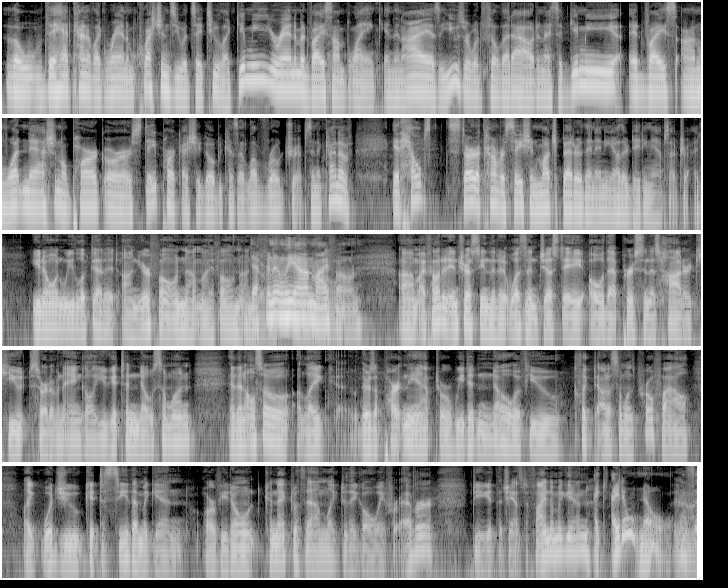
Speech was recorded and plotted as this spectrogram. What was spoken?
the they had kind of like random questions you would say too like give me your random advice on blank. And then i as a user would fill that out and i said give me advice on what national park or state park i should go because i love road trips. And it kind of it helps start a conversation much better than any other dating apps i've tried. You know when we looked at it on your phone not my phone on definitely your, on, on my phone, phone. Um, I found it interesting that it wasn't just a oh that person is hot or cute sort of an angle. You get to know someone, and then also like there's a part in the app where we didn't know if you clicked out of someone's profile, like would you get to see them again, or if you don't connect with them, like do they go away forever? Do you get the chance to find them again? I, I don't know. Yeah.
